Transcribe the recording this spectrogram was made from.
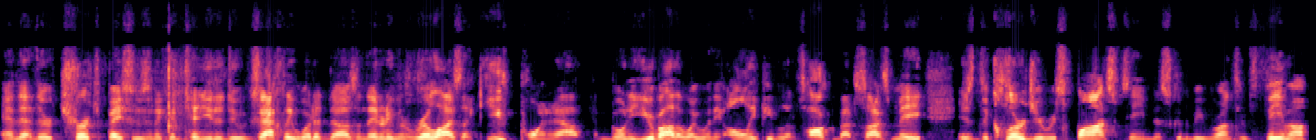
and that their church basically is going to continue to do exactly what it does, and they don't even realize, like you've pointed out, and Bonnie, you by the way, one the only people that have talked about it besides me is the clergy response team that's going to be run through FEMA.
